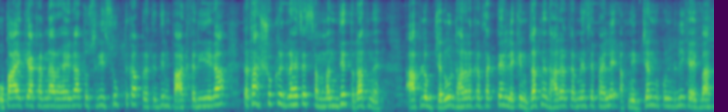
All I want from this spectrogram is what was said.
उपाय क्या करना रहेगा? तो श्री सूक्त का प्रतिदिन पाठ करिएगा तथा शुक्र ग्रह से संबंधित रत्न आप लोग ज़रूर धारण कर सकते हैं, लेकिन रत्न धारण करने से पहले अपनी जन्म कुंडली का एक बार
